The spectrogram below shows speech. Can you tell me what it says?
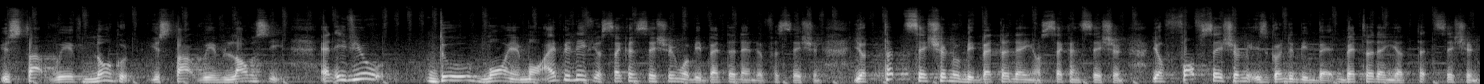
You start with no good, you start with lousy. And if you do more and more. I believe your second session will be better than the first session. Your third session will be better than your second session. Your fourth session is going to be, be better than your third session.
